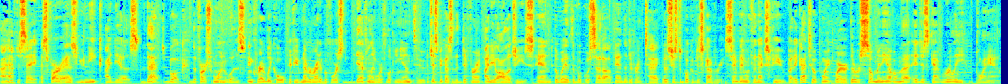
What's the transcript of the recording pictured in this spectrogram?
I have to say, as far as unique ideas, that book, the first one, was incredibly cool. If you've never read it before, it's definitely worth looking into just because of the different ideologies and the way that the book was set up and the different tech. It was just a book of discovery. Same thing with the next few. But it got to a point where there were so many of them that it just got really bland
